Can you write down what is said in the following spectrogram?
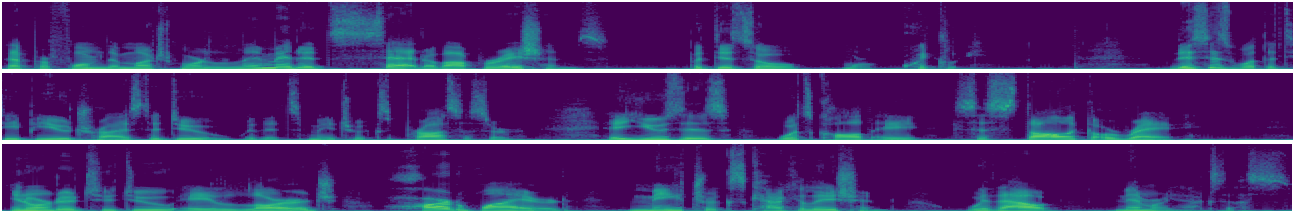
that performed a much more limited set of operations, but did so more quickly? This is what the TPU tries to do with its matrix processor. It uses what's called a systolic array in order to do a large, hardwired matrix calculation without memory access.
